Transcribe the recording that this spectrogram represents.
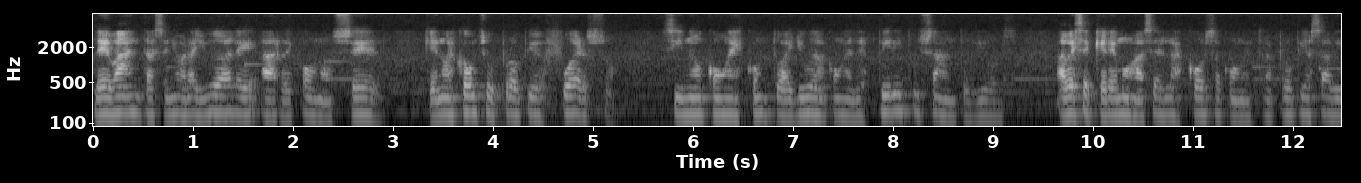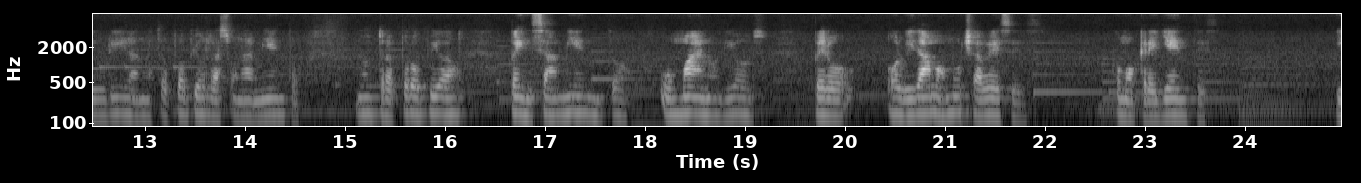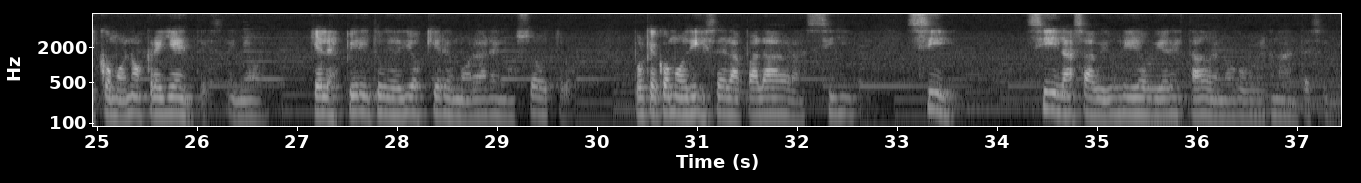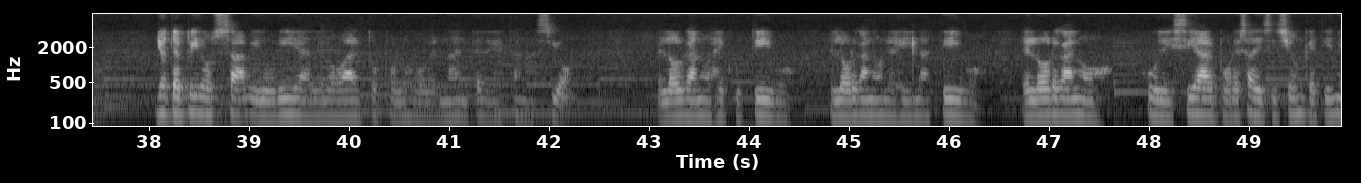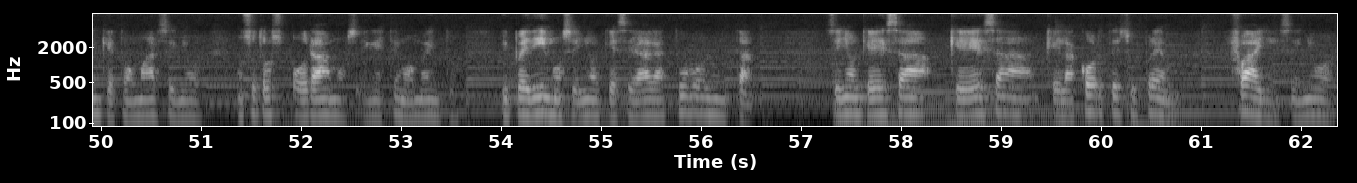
Levanta, Señor, ayúdale a reconocer que no es con su propio esfuerzo, sino con, es con tu ayuda, con el Espíritu Santo, Dios. A veces queremos hacer las cosas con nuestra propia sabiduría, nuestro propio razonamiento, nuestro propio pensamiento humano, Dios. Pero olvidamos muchas veces, como creyentes y como no creyentes, Señor, que el Espíritu de Dios quiere morar en nosotros. Porque como dice la palabra, sí, sí, sí la sabiduría hubiera estado en los gobernantes, Señor. Yo te pido sabiduría de lo alto por los gobernantes de esta nación. El órgano ejecutivo, el órgano legislativo, el órgano judicial por esa decisión que tienen que tomar, Señor. Nosotros oramos en este momento y pedimos, Señor, que se haga tu voluntad Señor, que esa, que esa, que la Corte Suprema falle, Señor,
